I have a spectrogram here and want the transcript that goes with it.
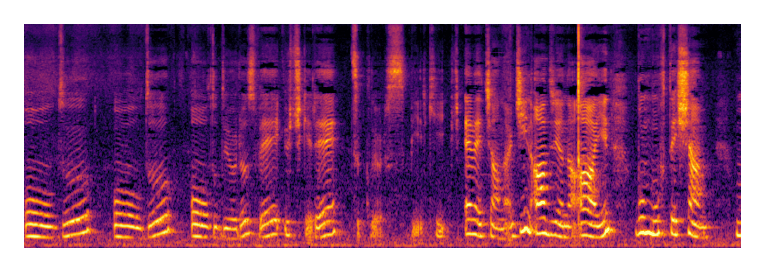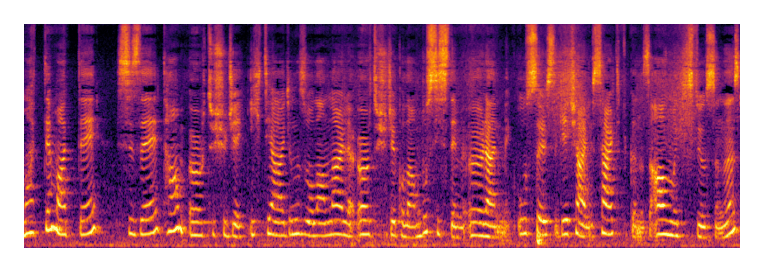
Oldu, oldu, oldu diyoruz ve üç kere tıklıyoruz. 1, 2, 3. Evet canlar. Jean Adrian'a ait Bu muhteşem. Madde madde size tam örtüşecek, ihtiyacınız olanlarla örtüşecek olan bu sistemi öğrenmek, uluslararası geçerli sertifikanızı almak istiyorsanız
